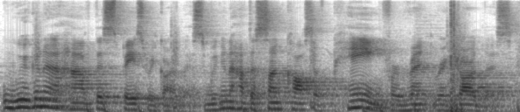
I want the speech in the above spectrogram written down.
we're gonna have this space regardless. We're gonna have the sunk cost of paying for rent regardless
